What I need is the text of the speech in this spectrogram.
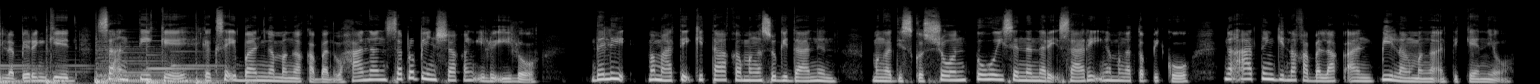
ilabiringgid sa antike kag sa iban nga mga kabanwahanan sa probinsya kang Iloilo. Dali, mamati kita kang mga sugidanan, mga diskusyon tuhoy sa nanari-sari nga mga topiko nga ating ginakabalakan bilang mga antikenyo.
